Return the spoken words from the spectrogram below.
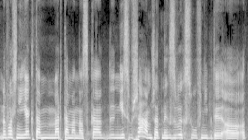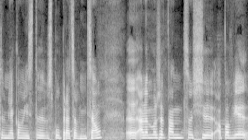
No właśnie, jak tam Marta Manowska? Nie słyszałam żadnych złych słów nigdy o, o tym, jaką jest e, współpracownicą, E, ale może pan coś e, opowie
